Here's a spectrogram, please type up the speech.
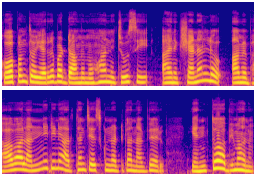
కోపంతో ఎర్రబడ్డ ఆమె మొహాన్ని చూసి ఆయన క్షణంలో ఆమె భావాలన్నిటినీ అర్థం చేసుకున్నట్టుగా నవ్వారు. ఎంతో అభిమానం.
